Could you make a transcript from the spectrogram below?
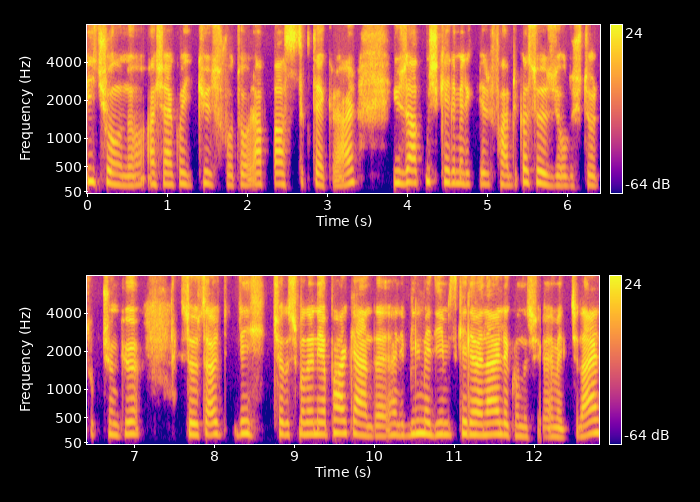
birçoğunu aşağı yukarı 200 fotoğraf bastık tekrar. 160 kelimelik bir fabrika sözlüğü oluşturduk. Çünkü sözler çalışmalarını yaparken de hani bilmediğimiz kelimelerle konuşuyor emekçiler.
